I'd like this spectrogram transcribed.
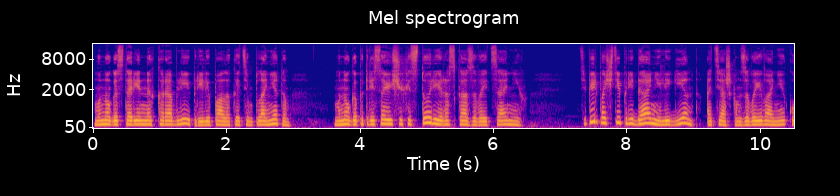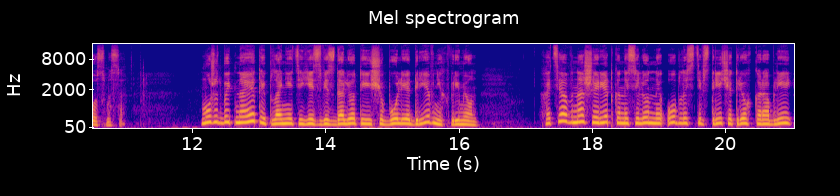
Много старинных кораблей прилипало к этим планетам – много потрясающих историй рассказывается о них. Теперь почти преданий, легенд о тяжком завоевании космоса. Может быть, на этой планете есть звездолеты еще более древних времен, хотя в нашей редко населенной области встреча трех кораблей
